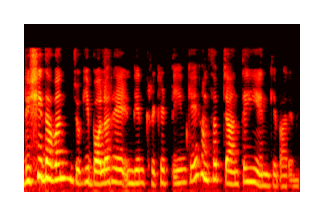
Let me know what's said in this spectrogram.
ऋषि धवन, जो कि बॉलर है इंडियन क्रिकेट टीम के, हम सब जानते ही हैं इनके बारे में।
